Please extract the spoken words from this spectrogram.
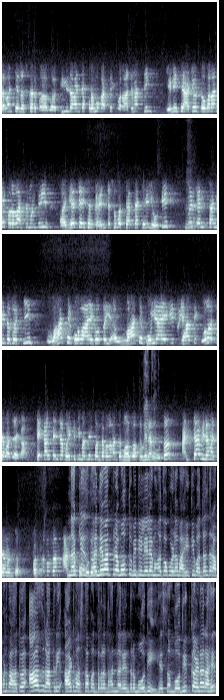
दलांचे लष्कर तिन्ही दलांच्या प्रमुख असतील राजनाथ सिंग एनएसए अजय डोभाल आणि परराष्ट्र मंत्री एस जयशंकर यांच्यासोबत चर्चा केलेली होती. पण त्यांनी सांगितलं होतं की वहां से गोला आएगा तो वहां से गोली आएगी तो यहाँ से गोला चला जाएगा हे काल त्यांच्या बैठकीमधील पंतप्रधानांचं महत्वाचं विधान. होतं. आणि त्या विधानाच्या नंतर पंतप्रधान नक्कीच. धन्यवाद प्रमोद तुम्ही दिलेल्या महत्त्वपूर्ण माहितीबद्दल. तर आपण पाहतोय आज रात्री आठ वाजता पंतप्रधान नरेंद्र मोदी हे संबोधित करणार आहेत.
